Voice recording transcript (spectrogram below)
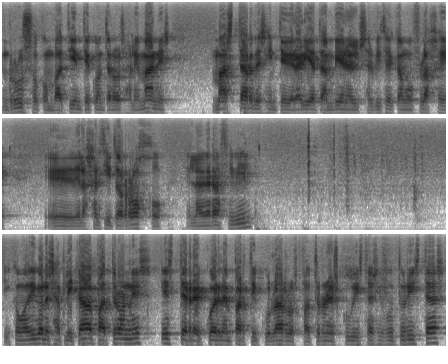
ruso combatiente contra los alemanes, más tarde se integraría también el servicio de camuflaje eh, del ejército rojo en la guerra civil. Y como digo, les aplicaba patrones, este recuerda en particular los patrones cubistas y futuristas,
